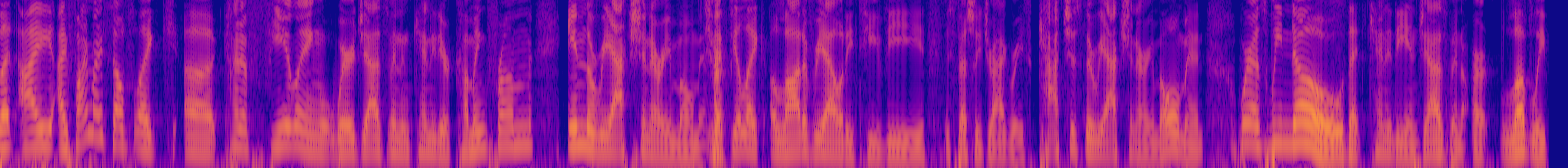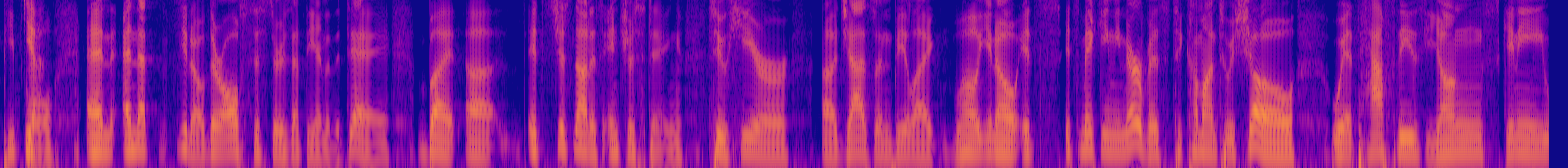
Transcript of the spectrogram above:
But I, I find myself like uh, kind of feeling where Jasmine and Kennedy are coming from in the reactionary moment. And I feel like a lot of reality TV, especially Drag Race, catches the reactionary moment. Whereas we know that Kennedy and Jasmine are lovely people, and and that you know they're all sisters at the end of the day. But uh, it's just not as interesting to hear uh, Jasmine be like, "Well, you know, it's it's making me nervous to come onto a show with half these young, skinny,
